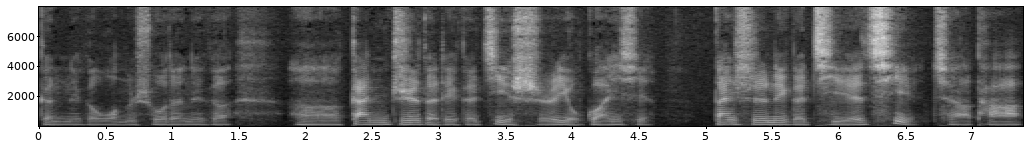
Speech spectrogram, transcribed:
跟那个我们说的那个呃干支的这个计时有关系。但是那个节气恰它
